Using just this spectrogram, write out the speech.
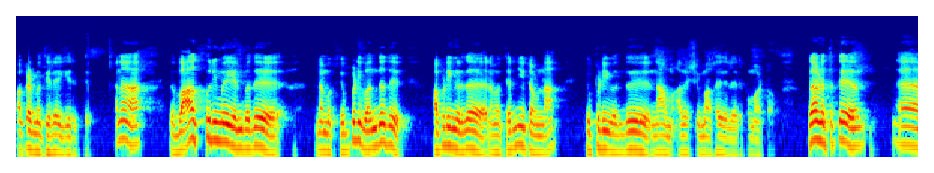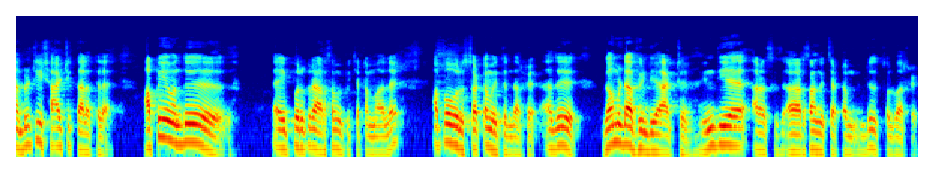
மக்கள் மத்தியில் இருக்குது ஆனால் இந்த வாக்குரிமை என்பது நமக்கு எப்படி வந்தது? அப்படிங்கிறத நம்ம தெரிஞ்சுக்கிட்டோம்னா இப்படி வந்து நாம் அலட்சியமாக இதில் இருக்க மாட்டோம். உதாரணத்துக்கு பிரிட்டிஷ் ஆட்சி காலத்தில் அப்பயும் வந்து இப்போ இருக்கிற அரசமைப்பு சட்டமால் அப்போ ஒரு சட்டம் வைத்திருந்தார்கள். அது கவர்மெண்ட் ஆஃப் இந்தியா ஆக்ட் இந்திய அரசு அரசாங்க சட்டம் என்று சொல்வார்கள்.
